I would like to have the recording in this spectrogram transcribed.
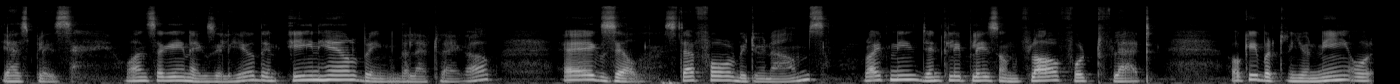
Yes please. Once again exhale here then inhale bring the left leg up. Exhale step forward between arms. Right knee gently place on floor foot flat. Okay but your knee or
